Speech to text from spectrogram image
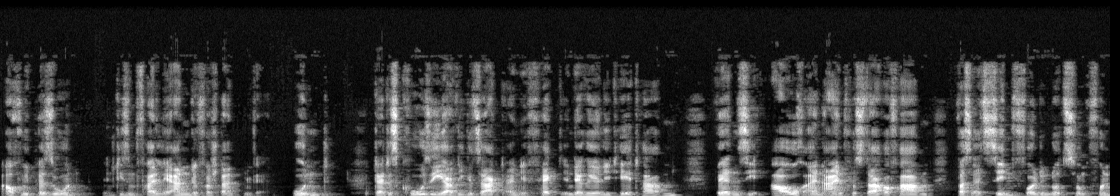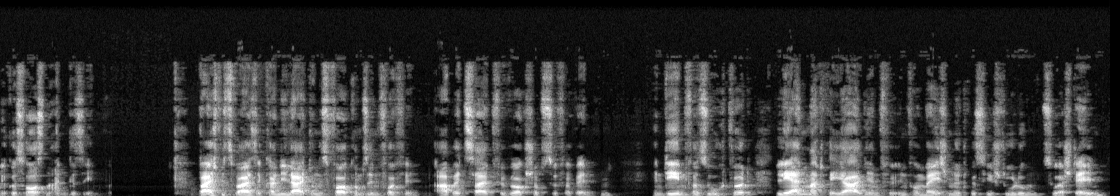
Auch wie Personen, in diesem Fall Lernende, verstanden werden. Und, da Diskurse ja wie gesagt einen Effekt in der Realität haben, werden sie auch einen Einfluss darauf haben, was als sinnvolle Nutzung von Ressourcen angesehen wird. Beispielsweise kann die Leitung es vollkommen sinnvoll finden, Arbeitszeit für Workshops zu verwenden, in denen versucht wird, Lernmaterialien für Information Literacy Schulungen zu erstellen,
